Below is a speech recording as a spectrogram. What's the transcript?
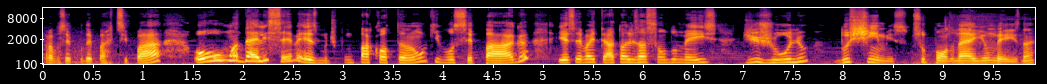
para você poder participar, ou uma DLC mesmo, tipo um pacotão que você paga e aí você vai ter a atualização do mês de julho dos times, supondo, né, em um mês, né?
